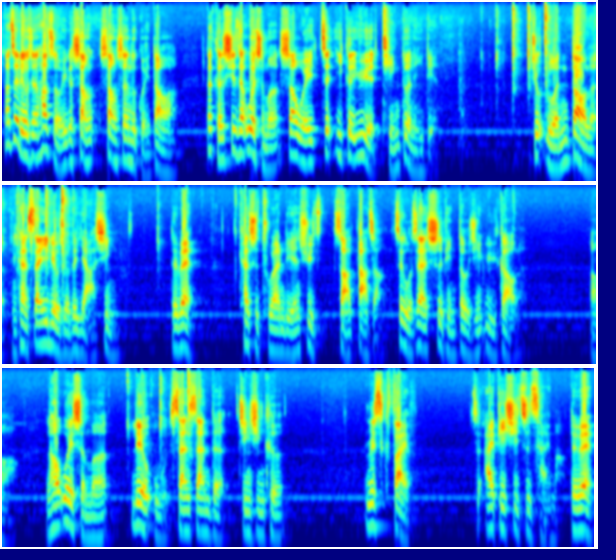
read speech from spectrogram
那这流程它走一个上上升的轨道啊。那可是现在为什么稍微这一个月停顿了一点，就轮到了你看三一六九的雅信，对不对？开始突然连续炸大涨，这个我在视频都已经预告了啊。然后为什么？六五三三的金星科，Risk Five 是 I P 系制裁嘛，对不对？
